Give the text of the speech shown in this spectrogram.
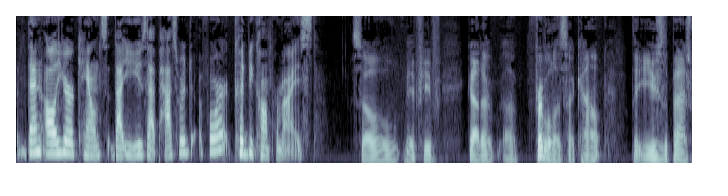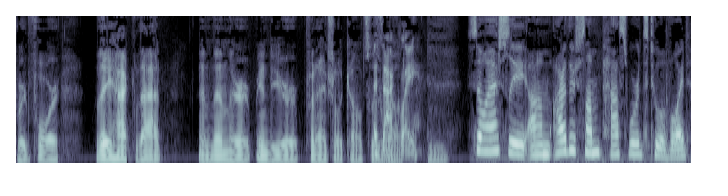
then all your accounts that you use that password for could be compromised. So if you've got a, a frivolous account that you use the password for, they hack that, and then they're into your financial accounts as well. Exactly. So, Ashley, um, are there some passwords to avoid?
